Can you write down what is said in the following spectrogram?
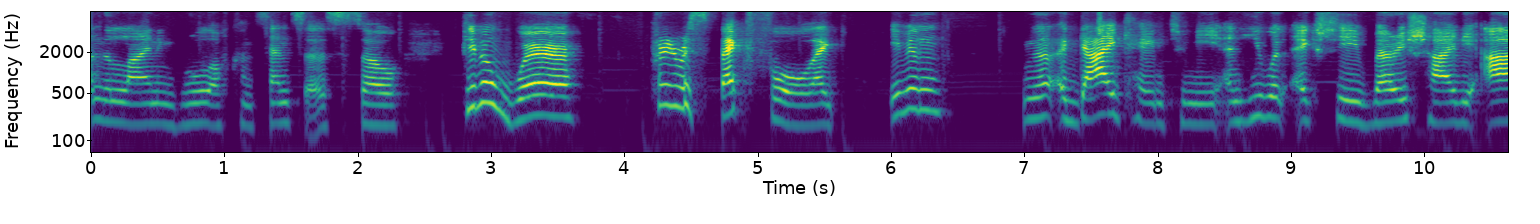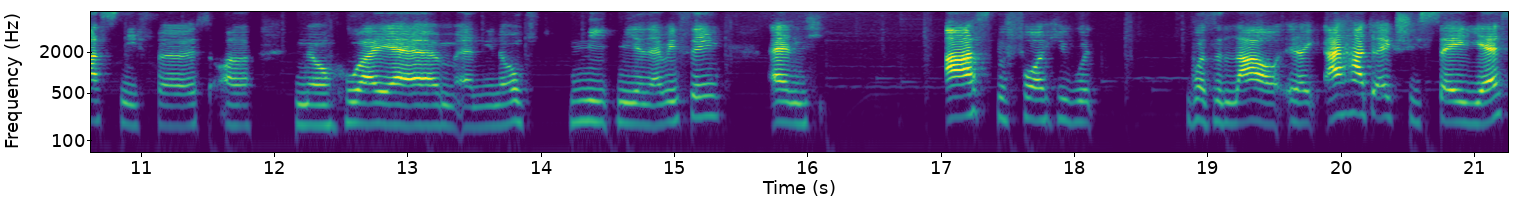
underlining rule of consensus. So people were pretty respectful. Like even you know, a guy came to me and he would actually very shyly ask me first, uh, you know, who I am and, you know, meet me and everything. And ask before he would was allowed. Like I had to actually say yes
